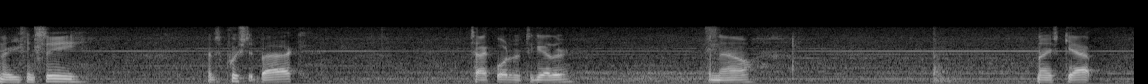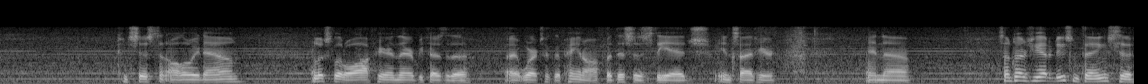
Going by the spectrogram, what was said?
Now you can see I just pushed it back, tack welded it together, and now nice gap, consistent all the way down. It looks a little off here and there because of the uh, where I took the paint off, but this is the edge inside here. And uh, sometimes you got to do some things to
